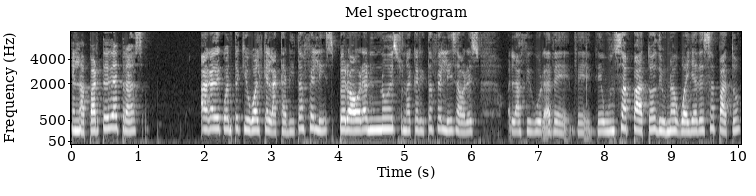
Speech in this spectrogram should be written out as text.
en la parte de atrás haga de cuenta que igual que la carita feliz, pero ahora no es una carita feliz, ahora es la figura de, un zapato, de una huella de zapato,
